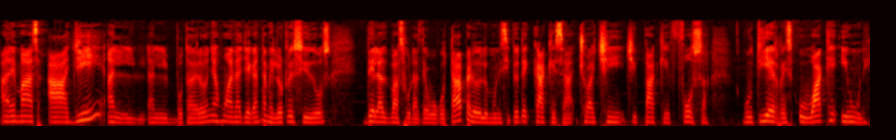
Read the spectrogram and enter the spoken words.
Además, allí, al, al botadero Doña Juana, llegan también los residuos de las basuras de Bogotá, pero de los municipios de Caquesa, Choachí, Chipaque, Fosa, Gutiérrez, Ubaque y Une.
